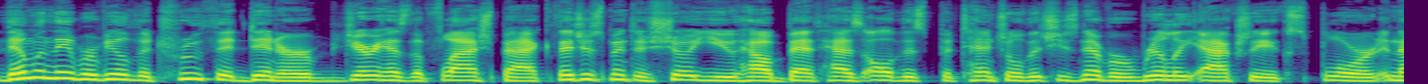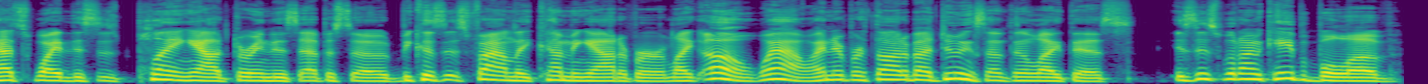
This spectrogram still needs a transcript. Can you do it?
Then, when they reveal the truth at dinner, Jerry has the flashback. That's just meant to show you how Beth has all this potential that she's never really actually explored. And that's why this is playing out during this episode, because it's finally coming out of her. Like, oh, wow, I never thought about doing something like this. Is this what I'm capable of?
